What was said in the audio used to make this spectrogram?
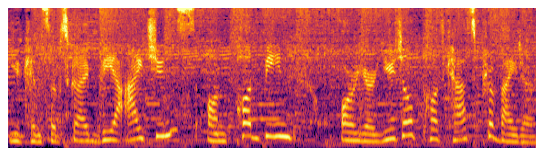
You can subscribe via iTunes, on Podbean, or your usual podcast provider.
